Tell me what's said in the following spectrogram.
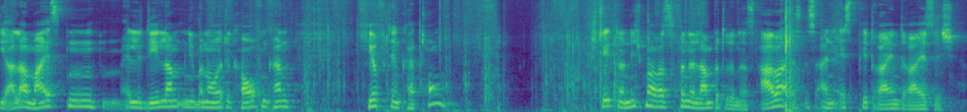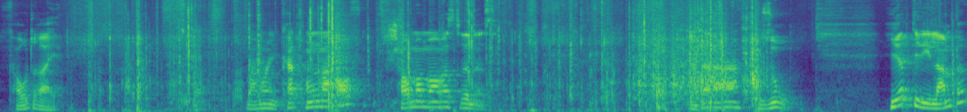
die allermeisten LED-Lampen, die man heute kaufen kann. Hier auf dem Karton steht noch nicht mal, was für eine Lampe drin ist. Aber es ist ein SP33 V3. Machen wir den Karton mal auf. Schauen wir mal, was drin ist. Tada. So. Hier habt ihr die Lampe.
